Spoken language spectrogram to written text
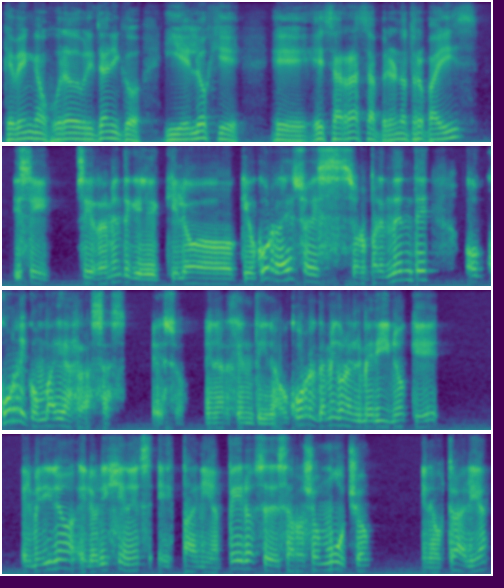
que venga un jurado británico y elogie eh, esa raza, pero en otro país. Y sí, sí, realmente que, que lo que ocurra eso es sorprendente. Ocurre con varias razas, eso, en Argentina. Ocurre también con el merino, que el merino, el origen es España, pero se desarrolló mucho en Australia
